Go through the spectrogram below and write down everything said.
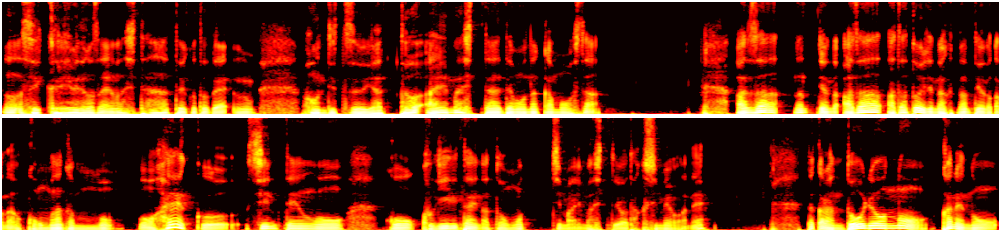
うん、シックリーブでございました。ということで、うん、本日やっと会えました。でもなんかもうさ、あざ、なんていうの、あざ、あざといじゃなくて、なんていうのかな、こう、なんかもう、もう早く進展をこう区切りたいなと思っちまいまして、私めはね。だから同僚の彼の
